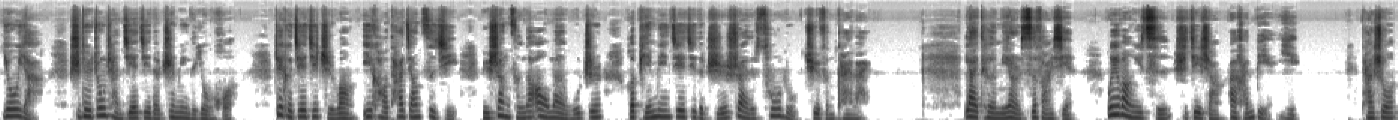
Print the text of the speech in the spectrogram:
优雅是对中产阶级的致命的诱惑。这个阶级指望依靠它将自己与上层的傲慢无知和平民阶级的直率的粗鲁区分开来。赖特米尔斯发现，“威望”一词实际上暗含贬义。他说，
